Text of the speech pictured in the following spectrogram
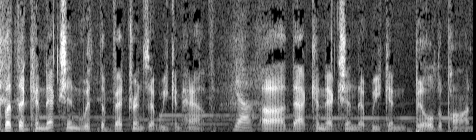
but the connection with the veterans that we can have, Yeah. uh, that connection that we can build upon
